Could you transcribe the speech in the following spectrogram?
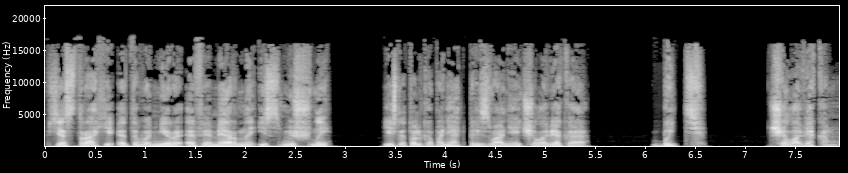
Все страхи этого мира эфемерны и смешны, если только понять призвание человека — быть человеком.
